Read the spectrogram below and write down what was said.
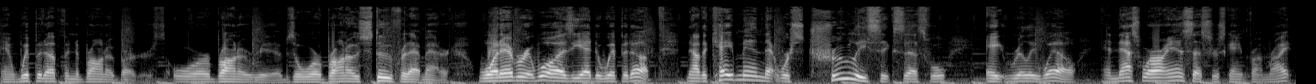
and whip it up into Bronto burgers or Bronto ribs or Bronto stew for that matter. Whatever it was, he had to whip it up. Now, the cavemen that were truly successful ate really well, and that's where our ancestors came from, right?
